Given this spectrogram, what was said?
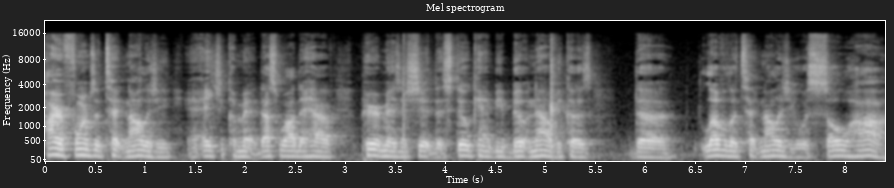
higher forms of technology in ancient Kemet. That's why they have pyramids and shit that still can't be built now because the level of technology was so high.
